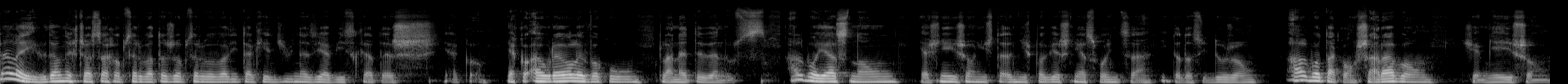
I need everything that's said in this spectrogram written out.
Dalej, w dawnych czasach obserwatorzy obserwowali takie dziwne zjawiska też jako, jako aureole wokół planety Wenus. Albo jasną, jaśniejszą niż, niż powierzchnia Słońca i to dosyć dużą, albo taką szarawą, ciemniejszą.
